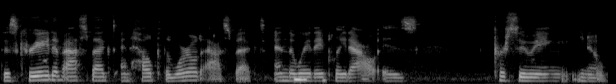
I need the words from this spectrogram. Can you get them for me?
this creative aspect and help the world aspect, and the way they mm-hmm. played out is pursuing, you know,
